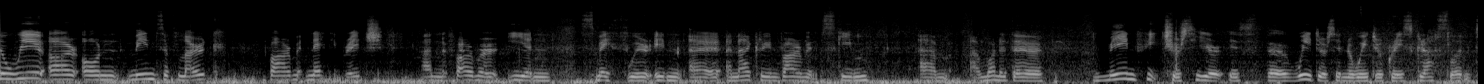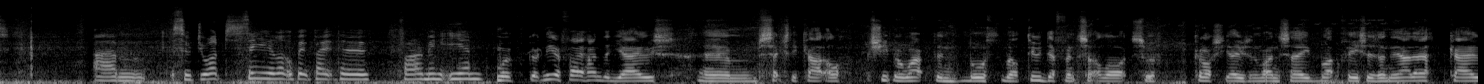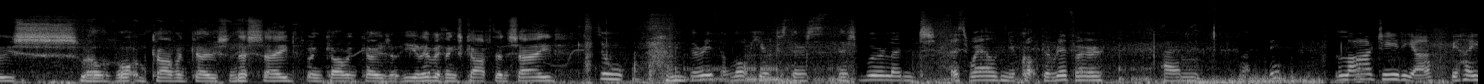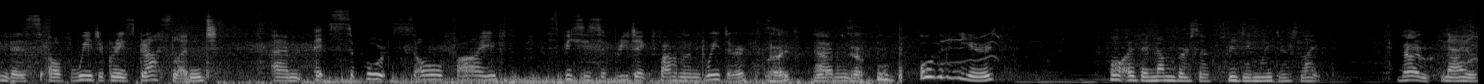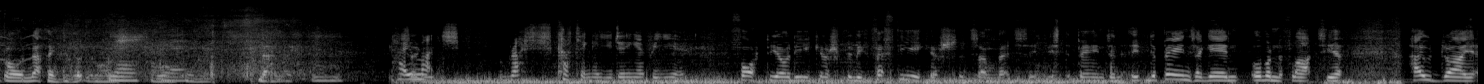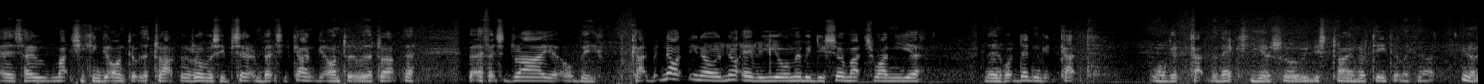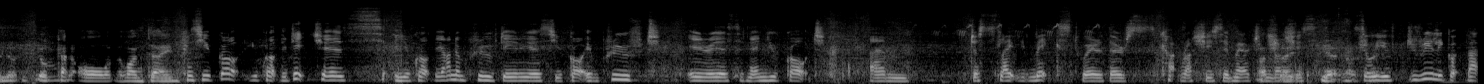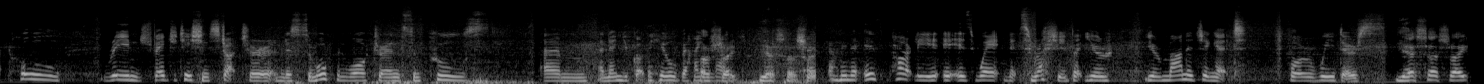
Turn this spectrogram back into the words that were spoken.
So we are on Mains of Lurg farm at Nethybridge and the farmer Ian Smith. We're in a, an agri-environment scheme um, and one of the main features here is the waders in the wader graze grassland. Um, so do you want to say a little bit about the farming, Ian? We've got near 500 ewes, um, 60 cattle. Sheep are worked in both, well, two different sort of lots. We've cross ewes on one side, black faces on the other. Cows, well, autumn calving cows on this side, spring calving cows are here. Everything's calved inside. So, I mean, there is a lot here because there's there's moorland as well, and you've got the river. Um, but this large area behind us of Wader Graze grassland, um, it supports all five species of breeding farmland wader. Right. Yeah, Um, yeah. Over the years, what are the numbers of breeding waders like Now, now? oh, nothing to what there was. Yeah, Oh, yeah. Nothing. Mm-hmm. How much rush cutting are you doing every year? 40 odd acres, maybe 50 acres in some bits. It just depends. And it depends again over in the flats here how dry it is, how much you can get onto it with the tractor. There's obviously certain bits you can't get onto it with the tractor. But if it's dry, it'll be cut. But not, you know, not every year. We'll maybe do so much one year, and then what didn't get cut will get cut the next year. So we just try and rotate it like that. You know, don't, don't cut it all at the one time. Because you've got you've got the ditches, you've got the unimproved areas, you've got improved areas, and then you've got um, just slightly mixed where there's cut rushes, emerging That's right. rushes. Yeah, that's so right. you've really got that whole range vegetation structure, and there's some open water and some pools, um, and then you've got the hill behind That's that. right. Yes, that's right. I mean, it is partly it is wet and it's rushy, but you're you're managing it for waders. Yes, that's right.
